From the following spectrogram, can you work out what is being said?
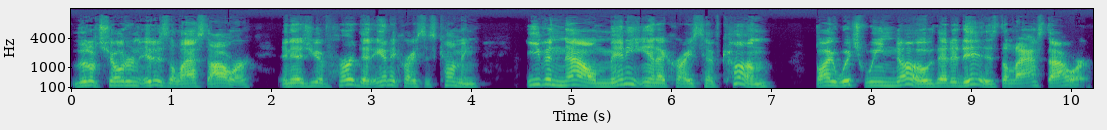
little children it is the last hour and as you have heard that antichrist is coming even now many antichrists have come by which we know that it is the last hour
